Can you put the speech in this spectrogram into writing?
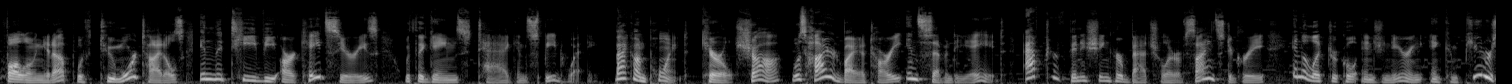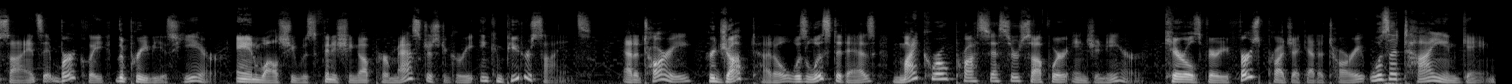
following it up with two more titles in the TV arcade series with the games Tag and Speedway. Back on point, Carol Shaw was hired by Atari in 78 after finishing her Bachelor of Science degree in Electrical Engineering and Computer Science at Berkeley the previous year, and while she was finishing up her master's degree in Computer Science. At Atari, her job title was listed as Microprocessor Software Engineer. Carol's very first project at Atari was a tie in game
